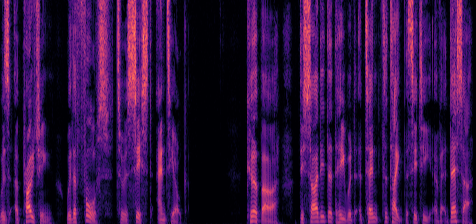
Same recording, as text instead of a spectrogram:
was approaching with a force to assist Antioch. Kerbogha decided that he would attempt to take the city of Edessa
